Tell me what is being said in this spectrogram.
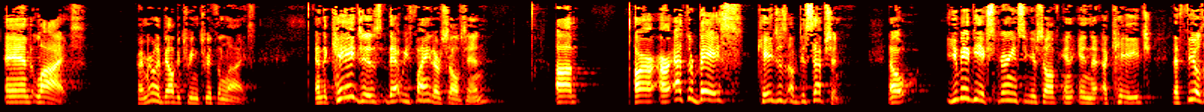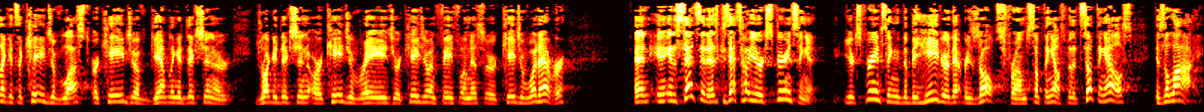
and lies. Primarily a battle between truth and lies. And the cages that we find ourselves in um, are, are at their base cages of deception. Now, you may be experiencing yourself in, in a cage that feels like it's a cage of lust or cage of gambling addiction or drug addiction or a cage of rage or a cage of unfaithfulness or a cage of whatever. And in, a sense it is because that's how you're experiencing it. You're experiencing the behavior that results from something else, but it's something else is a lie.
